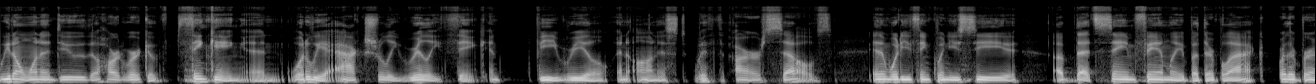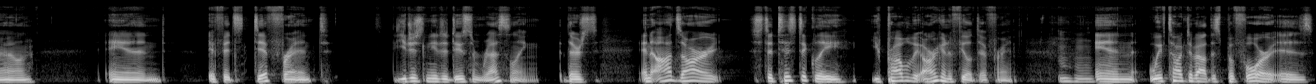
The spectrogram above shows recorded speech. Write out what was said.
we don't want to do the hard work of thinking and what do we actually really think and be real and honest with ourselves. And what do you think when you see a, that same family, but they're black or they're brown? And if it's different, you just need to do some wrestling. There's, and odds are, statistically, you probably are going to feel different. Mm-hmm. And we've talked about this before is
